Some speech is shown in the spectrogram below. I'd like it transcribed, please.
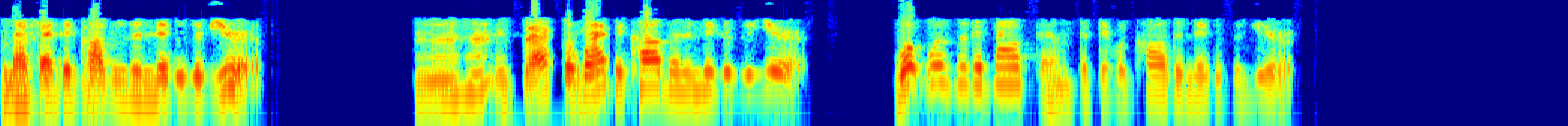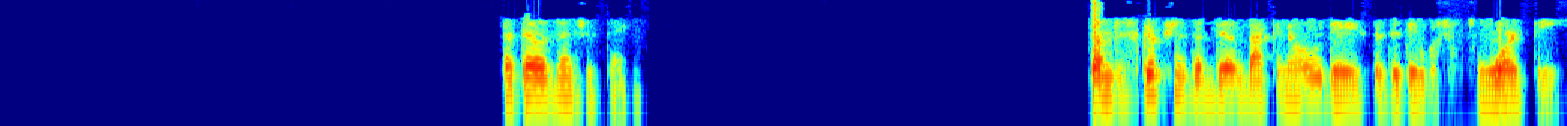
Matter of fact, they called them the niggers of Europe. Mhm. Exactly. So why did they call them the niggers of Europe? What was it about them that they were called the niggers of Europe? But that was interesting. Some descriptions of them back in the old days said that they were swarthy.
